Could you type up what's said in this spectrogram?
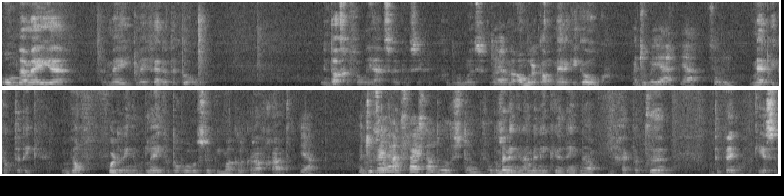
om daarmee eh, mee, mee verder te komen. In dat geval, ja, zou je kunnen zeggen, gedwongen is. Maar Ja. aan de andere kant merk ik ook, Maar toen ben je ja, sorry. merk ik ook dat ik wel vorderingen in het leven toch wel een stukje makkelijker afgaat. Ja. Maar toen ben je eigenlijk vrij snel doorgestoomd. Dan ben ik, dan ben ik, eh, denk nou, hier ga ik wat, eh, want ik weet nog, eerst heb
